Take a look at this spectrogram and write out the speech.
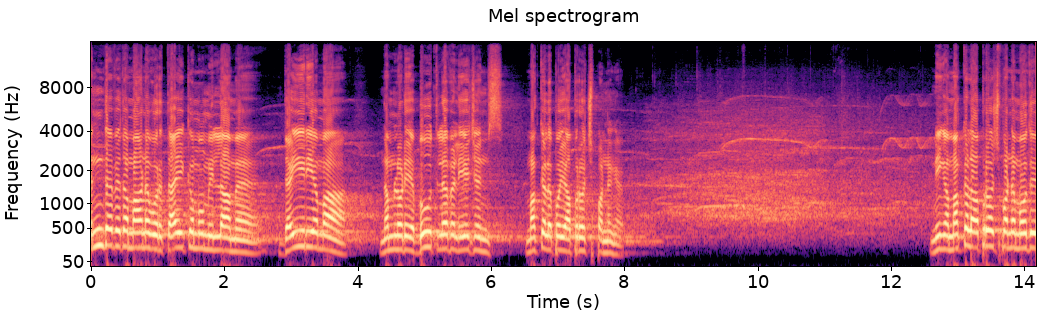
எந்த விதமான ஒரு தயக்கமும் இல்லாமல் தைரியமாக நம்மளுடைய பூத் லெவல் ஏஜென்ட்ஸ் மக்களை போய் அப்ரோச் பண்ணுங்க. நீங்கள் மக்களை அப்ரோச் பண்ணும்போது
